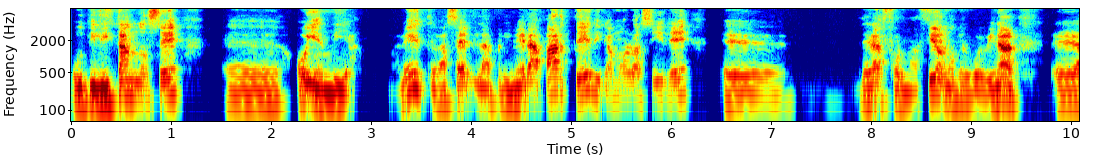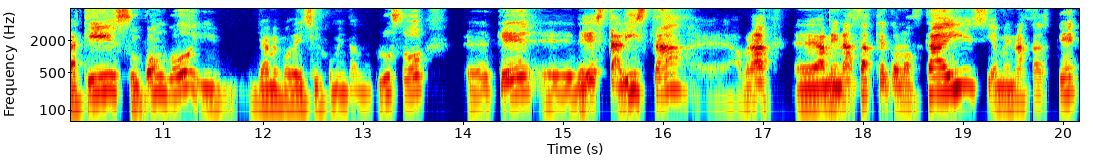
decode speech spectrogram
utilizándose eh, hoy en día. ¿vale? Esta va a ser la primera parte, digámoslo así, de, eh, de la formación o del webinar. Eh, aquí supongo, y ya me podéis ir comentando incluso, que de esta lista habrá amenazas que conozcáis y amenazas que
